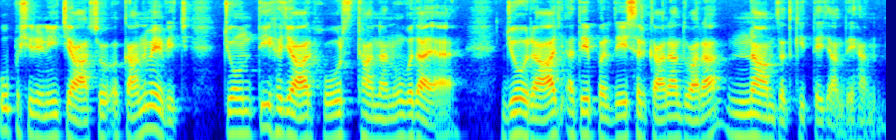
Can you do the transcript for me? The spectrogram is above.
ਉਪ ਸ਼੍ਰੇਣੀ 491 ਵਿੱਚ 34000 ਹੋਰ ਸਥਾਨਾਂ ਨੂੰ ਵਧਾਇਆ ਹੈ। ਜੋ ਰਾਜ ਅਤੇ ਪ੍ਰਦੇਸ਼ ਸਰਕਾਰਾਂ ਦੁਆਰਾ ਨਾਮਜ਼ਦ ਕੀਤੇ ਜਾਂਦੇ ਹਨ।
